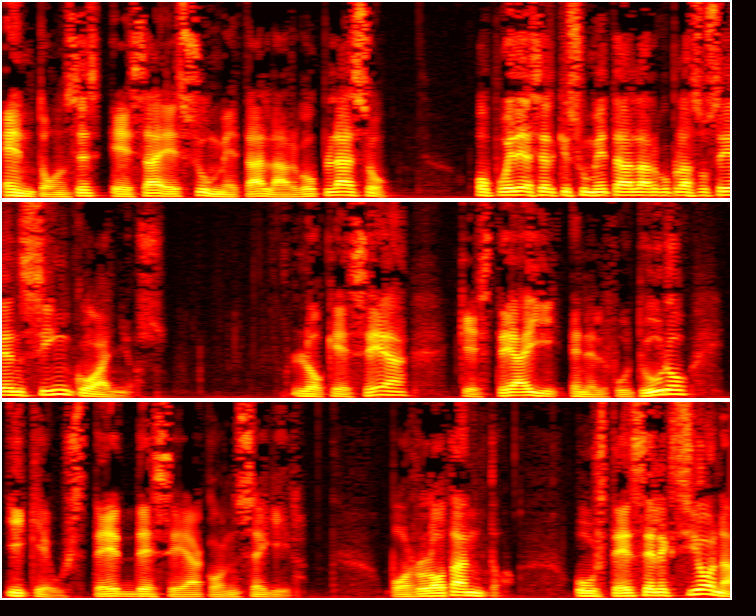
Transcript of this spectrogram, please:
entonces esa es su meta a largo plazo. O puede hacer que su meta a largo plazo sea en cinco años. Lo que sea que esté ahí en el futuro y que usted desea conseguir. Por lo tanto, usted selecciona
